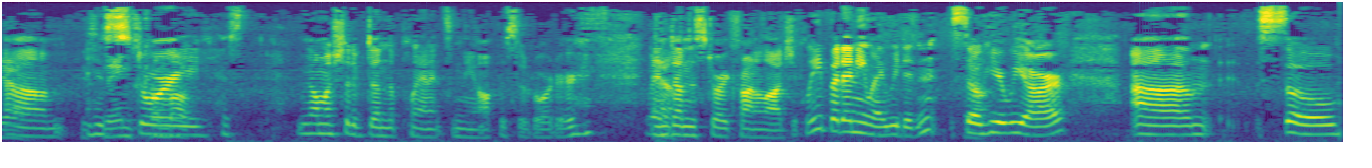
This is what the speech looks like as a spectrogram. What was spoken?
Yeah, Um, his his story. up. His, we almost should have done the planets in the opposite order and Yeah. done the story chronologically, but anyway, we didn't. So Yeah. here we are. Um, so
